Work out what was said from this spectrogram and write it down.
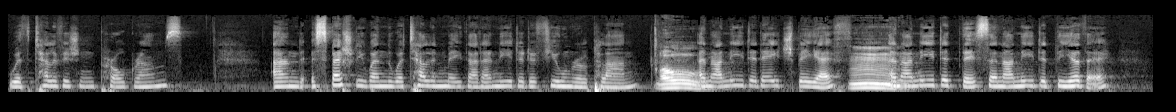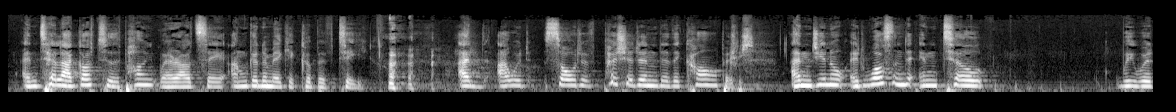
with television programs, and especially when they were telling me that I needed a funeral plan Oh. and I needed HBF, Mm. and I needed this, and I needed the other, until I got to the point where I'd say, I'm going to make a cup of tea. and I would sort of push it under the carpet. And, you know, it wasn't until we were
